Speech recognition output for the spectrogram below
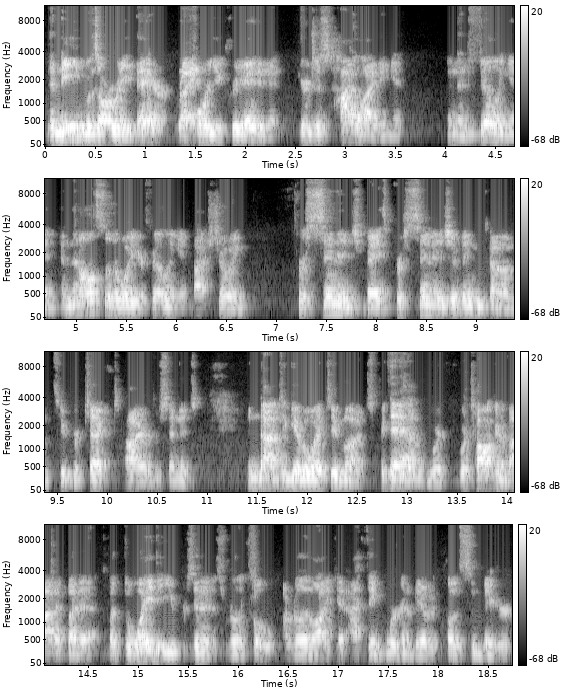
the need was already there Right. before you created it. You're just highlighting it and then filling it, and then also the way you're filling it by showing percentage based percentage of income to protect higher percentage and not to give away too much because Yeah. we're, we're talking about it but uh, but the way that you present it is really cool. I really like it. I think we're going to be able to close some bigger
